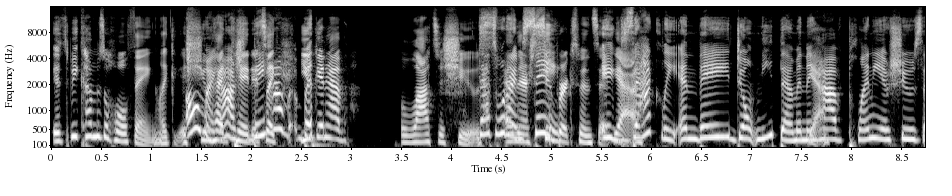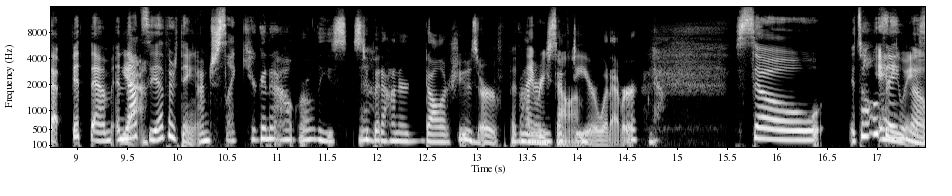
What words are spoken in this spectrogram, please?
it becomes a whole thing like a Oh shoe my head gosh, kid it's like have- you can have lots of shoes That's what and I'm they're saying. super expensive yeah exactly and they don't need them and they Yeah. have plenty of shoes that fit them and Yeah. that's the other thing i'm just like you're gonna outgrow these stupid hundred dollar shoes or But then they resell 150 or whatever Yeah. So it's a whole anyways thing though.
